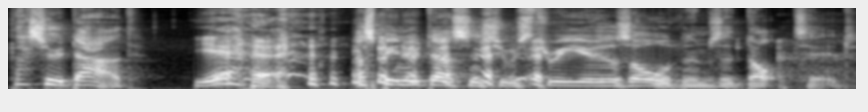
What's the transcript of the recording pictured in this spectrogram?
That's her dad. Yeah. That's been her dad since she was three years old and was adopted.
